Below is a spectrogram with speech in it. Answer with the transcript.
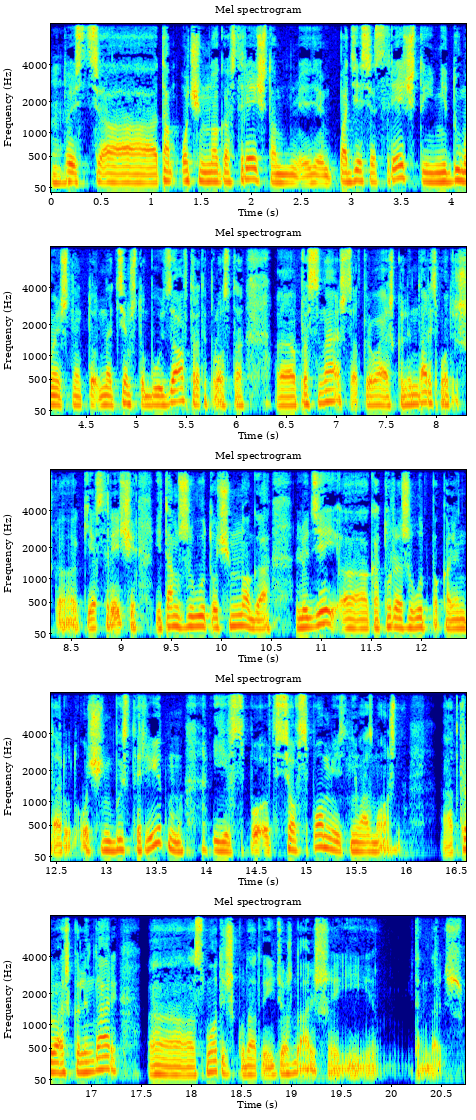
Uh-huh. То есть а, там очень много встреч, там э, по 10 встреч, ты не думаешь над, над тем, что будет завтра, ты просто а, просынаешься, открываешь календарь, смотришь, какие встречи, и там живут очень много людей, а, которые живут по календарю. Очень быстрый ритм, и всп- все вспомнить невозможно. Открываешь календарь, а, смотришь, куда ты идешь дальше и, и так дальше.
